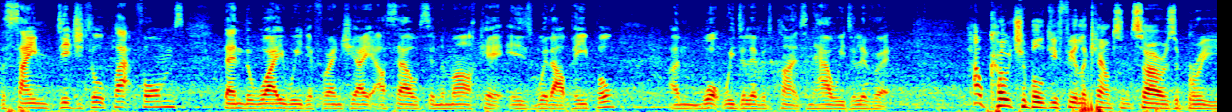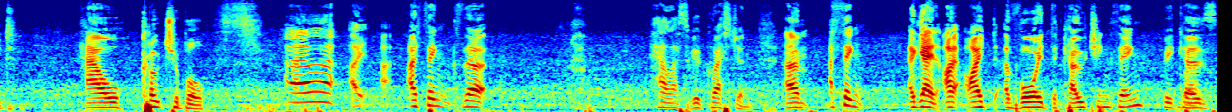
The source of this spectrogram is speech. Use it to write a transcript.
the same digital platforms, then the way we differentiate ourselves in the market is with our people and what we deliver to clients and how we deliver it. How coachable do you feel accountants are as a breed? How coachable? Uh, I, I think that. Hell, that's a good question. Um, I think again, I, I avoid the coaching thing because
